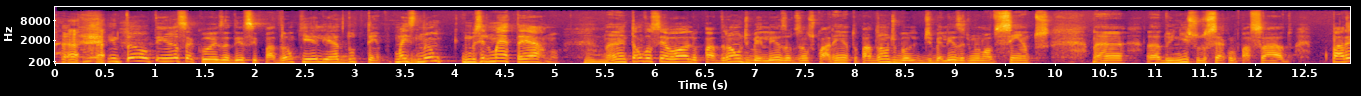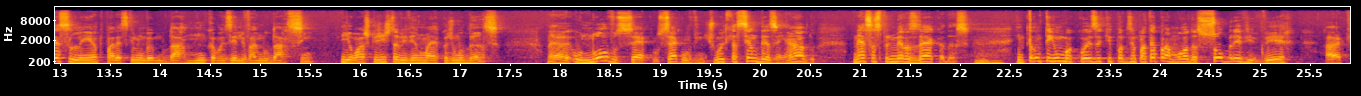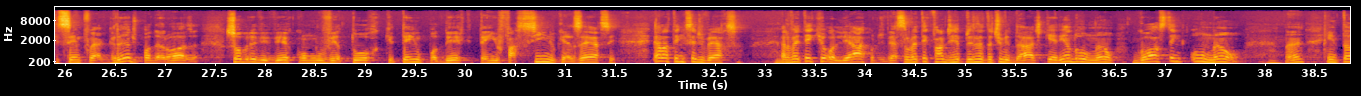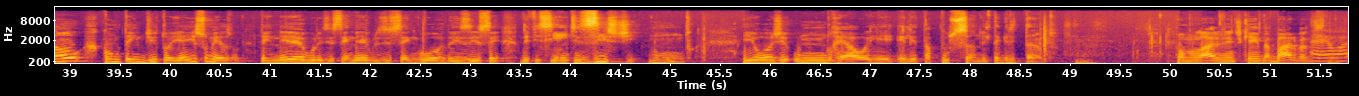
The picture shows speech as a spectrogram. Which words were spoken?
então tem essa coisa desse padrão que ele é do tempo. Mas, não, mas ele não é eterno. Uhum. Né? Então você olha o padrão de beleza dos anos 40, o padrão de beleza de 1900, né? Ah, do início do século passado. Parece lento, parece que ele não vai mudar nunca, mas ele vai mudar sim. E eu acho que a gente está vivendo uma época de mudança. Né? O novo século, o século XXI, está sendo desenhado nessas primeiras décadas. Uhum. Então tem uma coisa que, por exemplo, até para a moda sobreviver, a, que sempre foi a grande poderosa, sobreviver como vetor que tem o poder, que tem o fascínio que exerce, ela tem que ser diversa. Ela vai ter que olhar para o diverso, ela vai ter que falar de representatividade, querendo ou não, gostem ou não. Né? Então, como tem dito aí, é isso mesmo. Tem negros, existem negros, existem gordas, existem deficientes, existe no mundo. E hoje o mundo real ele ele está pulsando, ele está gritando. Vamos lá, gente. Quem? Bárbara? É, eu...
